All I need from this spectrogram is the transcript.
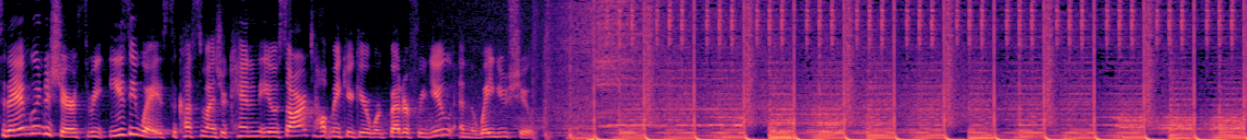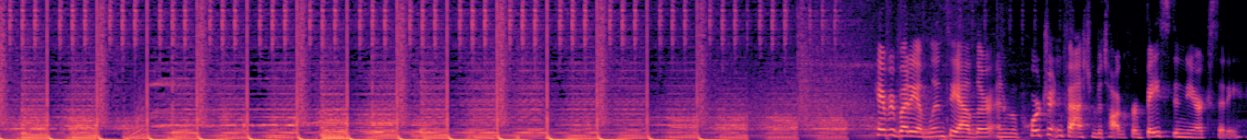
Today I'm going to share three easy ways to customize your Canon EOS R to help make your gear work better for you and the way you shoot. Everybody, I'm Lindsay Adler and I'm a portrait and fashion photographer based in New York City.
